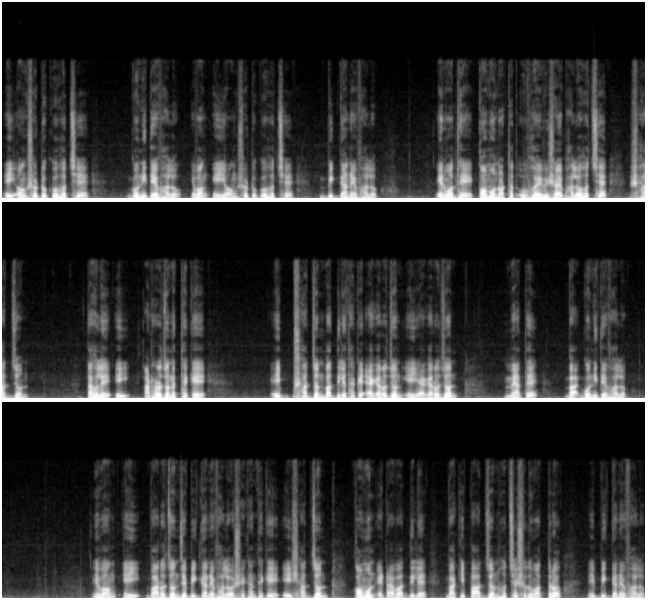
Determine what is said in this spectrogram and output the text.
এই অংশটুকু হচ্ছে গণিতে ভালো এবং এই অংশটুকু হচ্ছে বিজ্ঞানে ভালো। এর মধ্যে কমন অর্থাৎ উভয় বিষয়ে ভালো হচ্ছে সাতজন। তাহলে এই আঠারো জনের থেকে এই সাতজন বাদ দিলে থাকে এগারো জন। এই এগারো জন ম্যাথে বা গণিতে ভালো। এবং এই বারো জন যে বিজ্ঞানে ভালো, সেখান থেকে এই সাতজন কমন এটা বাদ দিলে বাকি পাঁচজন হচ্ছে শুধুমাত্র এই বিজ্ঞানে ভালো।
